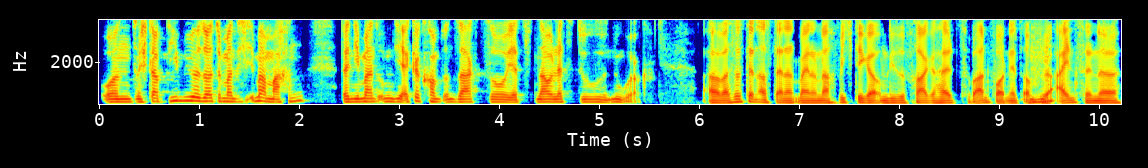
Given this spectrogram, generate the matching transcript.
Und ich glaube, die Mühe sollte man sich immer machen, wenn jemand um die Ecke kommt und sagt, so jetzt now let's do New Work. Aber was ist denn aus deiner Meinung nach wichtiger, um diese Frage halt zu beantworten, jetzt auch mhm. für einzelne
